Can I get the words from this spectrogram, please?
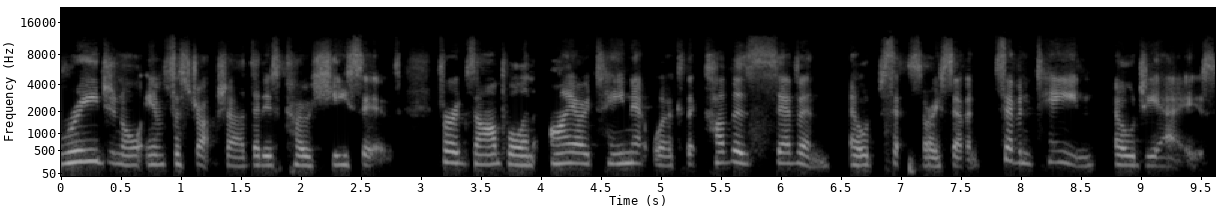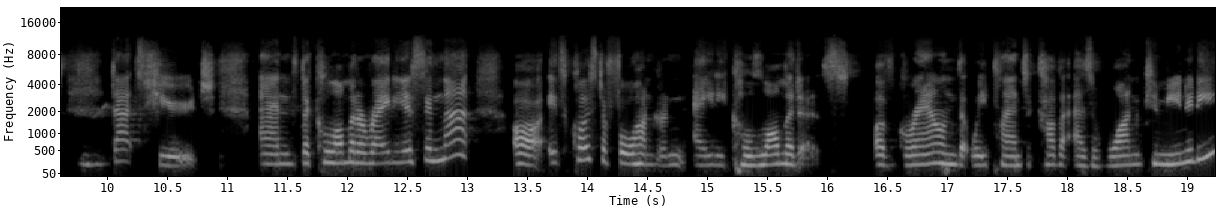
regional infrastructure that is cohesive. For example, an IoT network that covers seven, sorry, seven, 17 LGAs. Mm-hmm. That's huge. And the kilometer radius in that, oh, it's close to 480 kilometers of ground that we plan to cover as one community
